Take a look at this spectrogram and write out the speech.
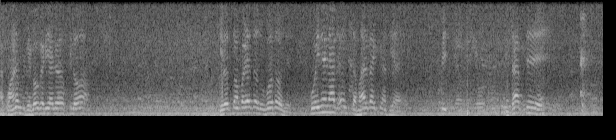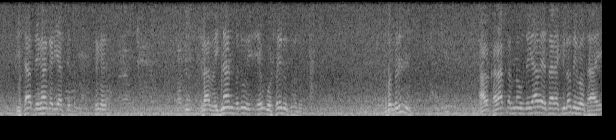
આ કોણે ભેગો કરી આવ્યો કિલો કિલો તો પડ્યો તો ઊભો તો છે. કોઈને ના થયો, તમારે ભાઈ ક્યાંથી આવ્યો હિસાબ છે. હિસાબ ભેગા કરી આપશે તમને શું એટલે વિજ્ઞાન બધું એવું ગોઠવેલું છે બધું. ખબર પડી ને? હવે ખરાબ કર્મ નો ઉદય આવે તારે કિલો ભેગો થાય.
